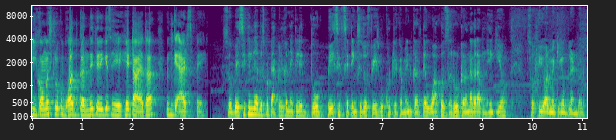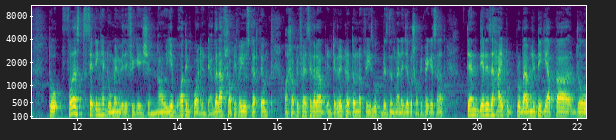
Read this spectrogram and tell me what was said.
ई कॉमर्स स्टोर को बहुत गंदे तरीके से हिट आया था उनके एड्स पे। सो so बेसिकली अब इसको टैकल करने के लिए दो बेसिक सेटिंग्स से जो फेसबुक खुद रिकमेंड करते हैं, वो आपको ज़रूर करना अगर आप नहीं किए हो। So you are making a blender तो फ़र्स्ट सेटिंग है डोमेन वेरिफिकेशन ना ये बहुत इंपॉर्टेंट है। अगर आप शॉपिफाई यूज़ करते हो और शॉपिफाई से अगर आप इंटीग्रेट करते हो ना फेसबुक बिज़नेस मैनेजर को शॉपिफाई के साथ then there is a high probability कि आपका जो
